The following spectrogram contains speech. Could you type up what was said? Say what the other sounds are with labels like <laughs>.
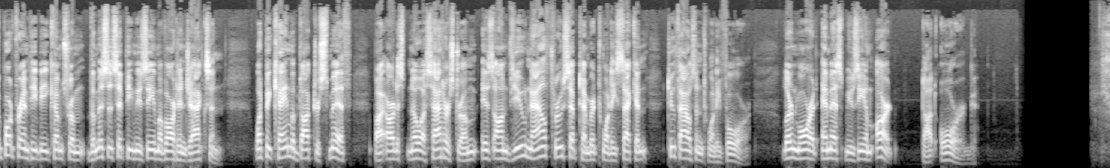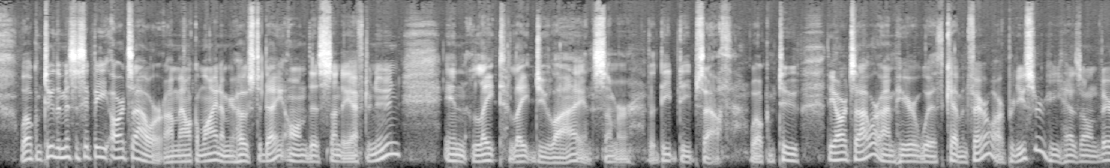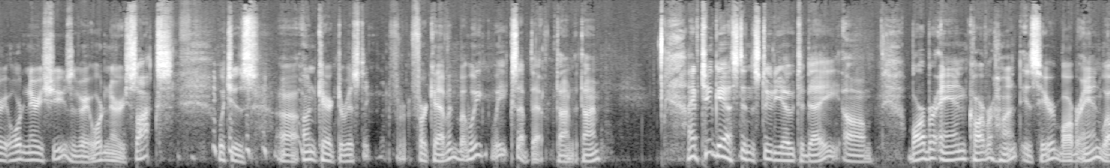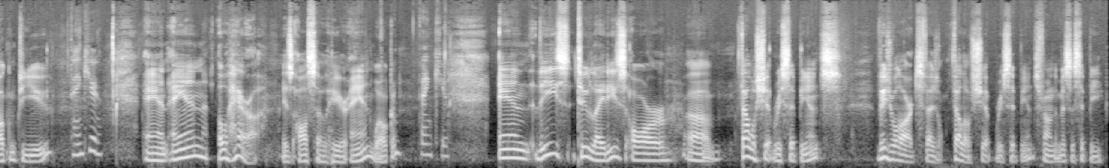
Support for MPB comes from the Mississippi Museum of Art in Jackson. What Became of Dr. Smith by artist Noah Saterstrom is on view now through September 22, 2024. Learn more at msmuseumart.org. Welcome to the Mississippi Arts Hour. I'm Malcolm White. I'm your host today on this Sunday afternoon in late, late July in summer, the deep, deep South. Welcome to the Arts Hour. I'm here with Kevin Farrell, our producer. He has on very ordinary shoes and very ordinary socks, which is <laughs> uh, uncharacteristic for, for Kevin, but we, we accept that from time to time. I have two guests in the studio today. Um, Barbara Ann Carver Hunt is here. Barbara Ann, welcome to you. Thank you. And Ann O'Hara is also here. Ann, welcome. Thank you. And these two ladies are uh, fellowship recipients, visual arts fellowship recipients from the Mississippi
